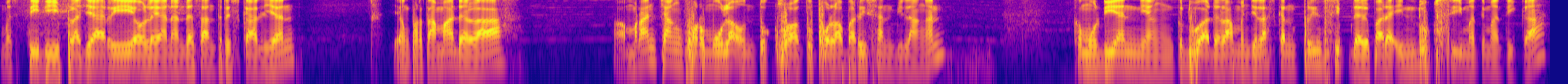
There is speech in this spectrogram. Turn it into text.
mesti dipelajari oleh ananda santri sekalian. Yang pertama adalah uh, merancang formula untuk suatu pola barisan bilangan. Kemudian yang kedua adalah menjelaskan prinsip daripada induksi matematika.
